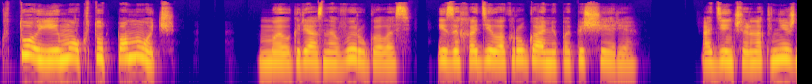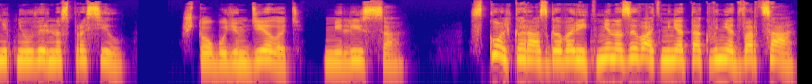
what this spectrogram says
Кто ей мог тут помочь? Мел грязно выругалась и заходила кругами по пещере. Один чернокнижник неуверенно спросил. «Что будем делать, Мелисса?» «Сколько раз говорить, не называть меня так вне дворца!»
